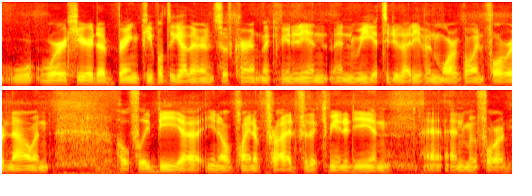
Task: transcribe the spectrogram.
we're here to bring people together in Swift Current in the community, and, and we get to do that even more going forward now, and hopefully be a, you know a point of pride for the community and and, and move forward.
